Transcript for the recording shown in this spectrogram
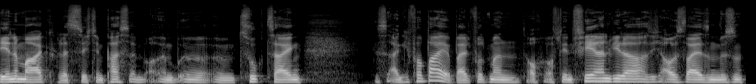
Dänemark lässt sich den Pass im, im, im Zug zeigen. Ist eigentlich vorbei. Bald wird man auch auf den Fähren wieder sich ausweisen müssen.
